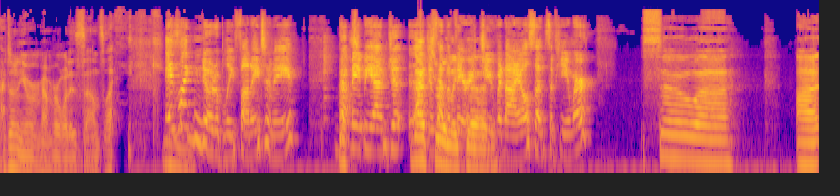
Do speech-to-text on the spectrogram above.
I don't even remember what it sounds like. It's like notably funny to me. But That's- maybe I'm just, I that's just have a very good. juvenile sense of humor. So, uh, uh,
